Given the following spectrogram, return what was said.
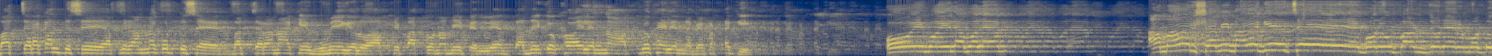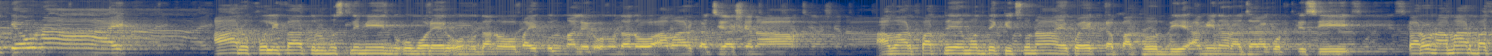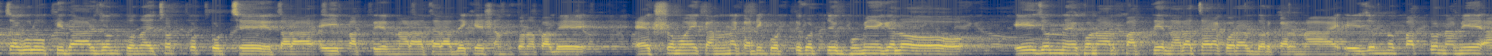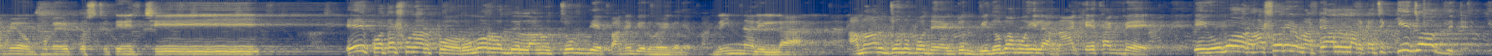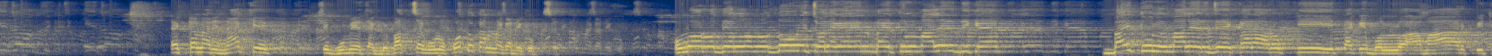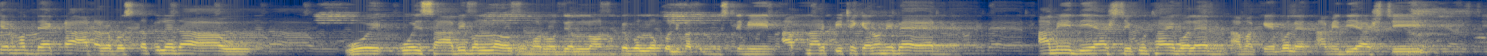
বাচ্চারা কাঁদতেছে, আপনি রান্না করতেছেন, বাচ্চারা না খেয়ে ঘুমিয়ে গেল, আপনি পাত্র নামিয়ে ফেললেন, তাদেরকেও খাওয়াইলেন না, আপনিও খাইলেন না, ব্যাপারটা কি? ওই মহিলা বলেন, আমার স্বামী মারা গিয়েছে গড়ে উপার্জনের মতো কেউ নাই। আর খলিফাতুল মুসলিমিন উমরের অনুদানও, বাইতুল মালের অনুদানও আমার কাছে আসে না। আমার পাত্রের মধ্যে কিছু নাই, কয়েকটা পাথর দিয়ে আমি নাড়াচাড়া করতেছি। কারণ আমার বাচ্চাগুলো খিদার যন্ত্রণায় ছটফট করছে, তারা এই পাত্রের নাড়াচাড়া দেখে সান্ত্বনা পাবে। এক সময় কান্নাকাটি করতে করতে ঘুমিয়ে গেল। এই জন্য এখন আর পাত্রে নাড়াচাড়া করার দরকার নাই। এই জন্য পাত্র নামিয়ে আমিও ঘুমের প্রস্তুতি নিচ্ছি। এই কথা শোনার পর উমর রদুল্লাহর চোখ দিয়ে পানি বের হয়ে গেল। আমার জনপদে একজন বিধবা মহিলা না খেয়ে থাকবে। এই উমর হাসরের মাঠে আল্লাহর কাছে কি জবাব দিবে? একটা নারী না খেয়ে সে ঘুমিয়ে থাকবে, বাচ্চাগুলো কত কান্নাকাটি করছে। উমর দৌড়ে চলে গেলেন বাইতুল মালের দিকে। বাইতুল মালের যে কারারক্ষী তাকে বলল, আমার পিঠের মধ্যে একটা আটার বস্তা তুলে দাও। ওই ওই সাহাবি বলল, উমর রদিয়াল্লাহকে বলল, খলিফাতুল মুসলিমিন, আপনার পিঠে কেন নেবেন? আমি দিয়ে আসছি। কোথায় বলেন? আমাকে বলেন, আমি দিয়ে আসছি।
